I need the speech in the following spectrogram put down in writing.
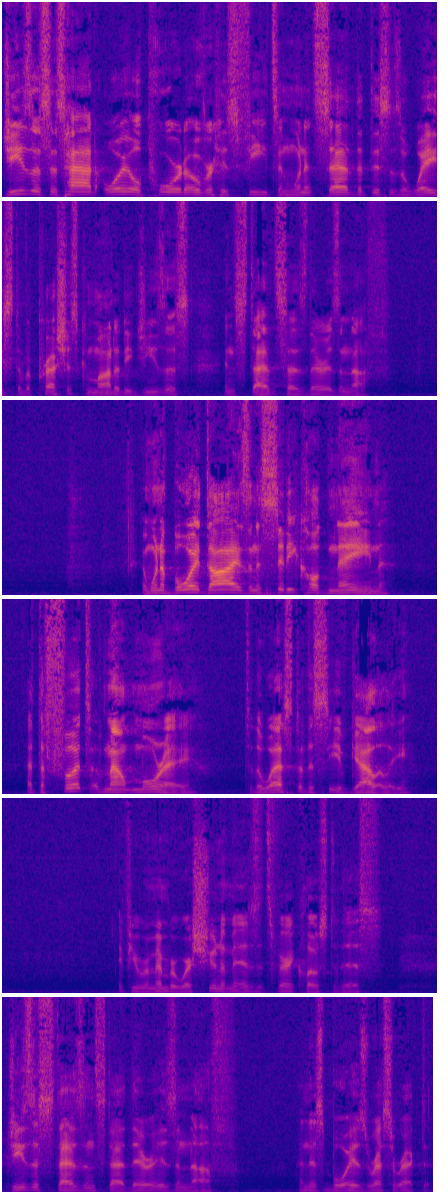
Jesus has had oil poured over his feet, and when it's said that this is a waste of a precious commodity, Jesus instead says there is enough. And when a boy dies in a city called Nain, at the foot of Mount Moreh, to the west of the Sea of Galilee, if you remember where Shunem is, it's very close to this. Jesus says instead, There is enough, and this boy is resurrected.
